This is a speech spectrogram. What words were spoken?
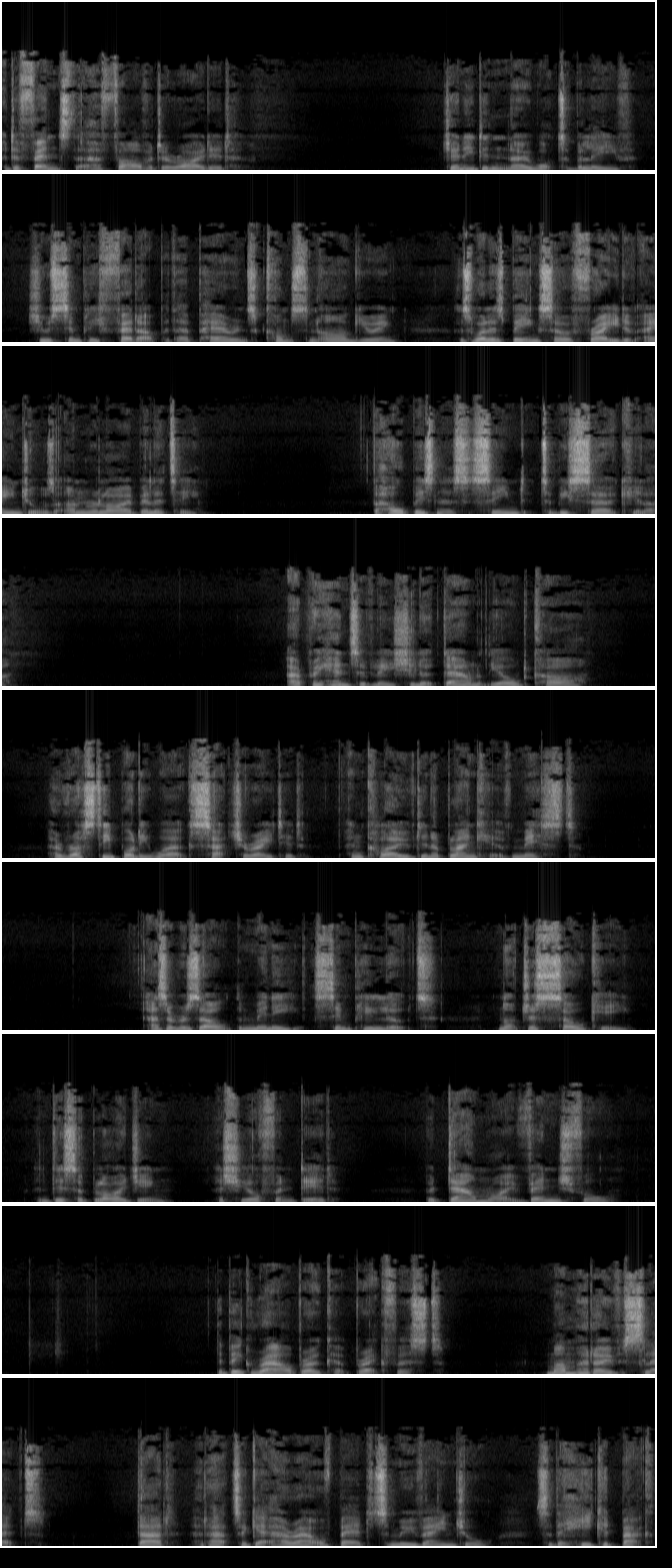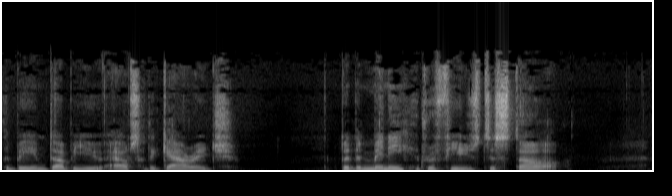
A defence that her father derided. Jenny didn't know what to believe. She was simply fed up with her parents' constant arguing, as well as being so afraid of Angel's unreliability. The whole business seemed to be circular. Apprehensively, she looked down at the old car, her rusty bodywork saturated and clothed in a blanket of mist. As a result, the Mini simply looked not just sulky and disobliging, as she often did, but downright vengeful. The big row broke at breakfast. Mum had overslept. Dad had had to get her out of bed to move Angel so that he could back the BMW out of the garage. But the Mini had refused to start,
